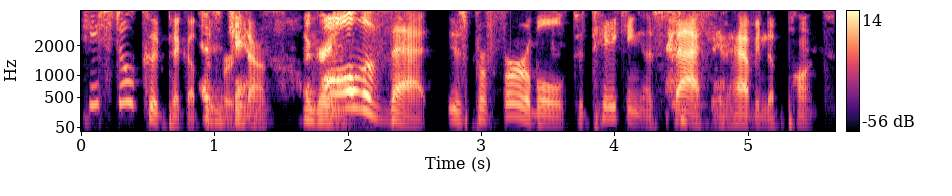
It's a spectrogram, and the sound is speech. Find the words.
he still could pick up the first down. Agreed. All of that is preferable to taking a sack and having to punt.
